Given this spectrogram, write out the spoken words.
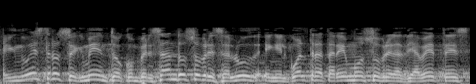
En nuestro segmento Conversando sobre Salud, en el cual trataremos sobre la diabetes,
